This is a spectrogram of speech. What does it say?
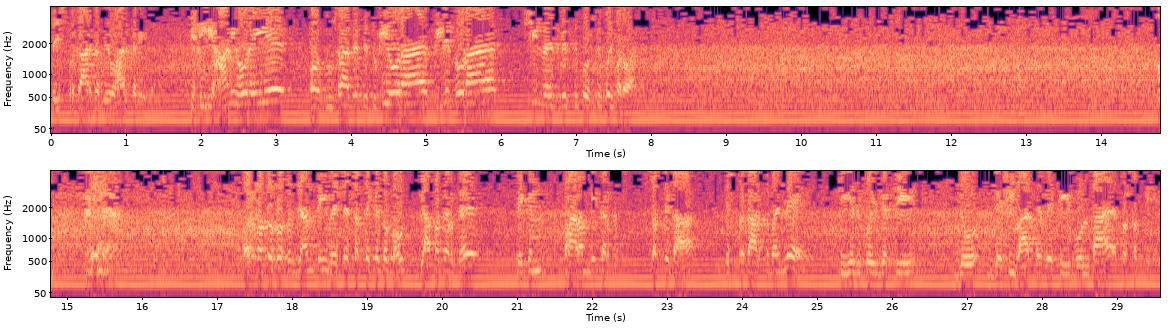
तो इस प्रकार का व्यवहार करेगा। किसी की हानि हो रही है और दूसरा व्यक्ति दुखी हो रहा है, पीड़ित हो रहा है, शील रहित व्यक्ति को उससे कोई परवाह नहीं। और सत्य तो सब जानते ही, वैसे सत्य के तो बहुत व्यापक अर्थ है, लेकिन प्रारंभिक अर्थ सत्य का इस प्रकार समझ ले कि यदि कोई व्यक्ति जो जैसी बात है वैसे ही बोलता है तो सत्य है।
